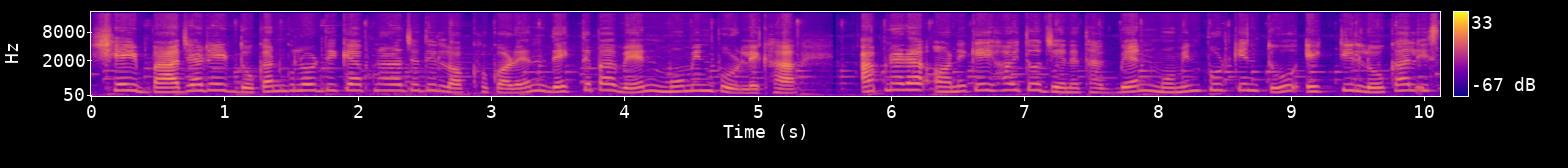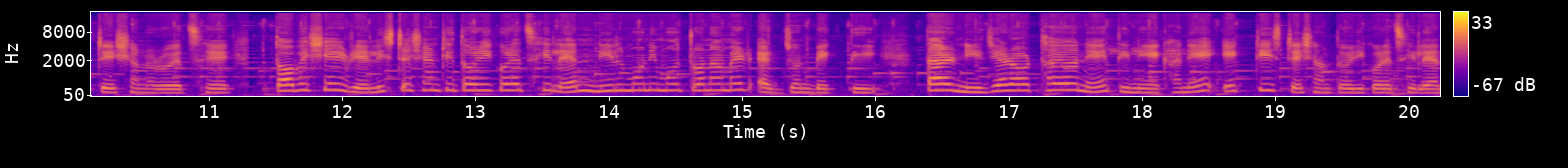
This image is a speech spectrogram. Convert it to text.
সেই বাজারের দোকানগুলোর দিকে আপনারা যদি লক্ষ্য করেন, দেখতে পাবেন মমিনপুর লেখা। আপনারা অনেকেই হয়তো জেনে থাকবেন, মমিনপুর কিন্তু একটি লোকাল স্টেশন রয়েছে। তবে সেই রেল স্টেশনটি তৈরি করেছিলেন নীলমণি মৈত্র নামের একজন ব্যক্তি। তার নিজের অর্থায়নে তিনি এখানে একটি স্টেশন তৈরি করেছিলেন।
